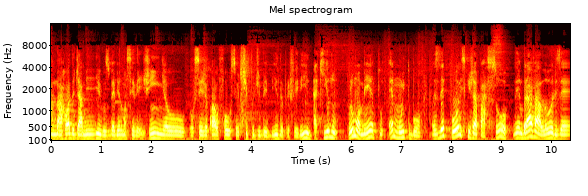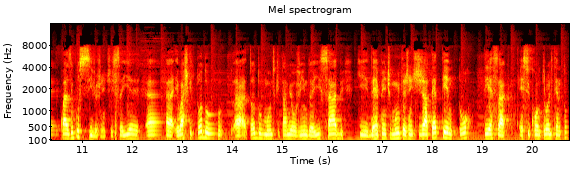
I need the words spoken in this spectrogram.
na roda de amigos bebendo uma cervejinha, ou, ou seja, qual for o seu tipo de bebida preferido, aquilo pro momento é muito bom. Mas depois que já passou, lembrar valores é quase impossível, gente. Isso aí é. é, é eu acho que todo, todo mundo que tá me ouvindo aí sabe que de repente muita gente já até tentou ter essa, esse controle, tentou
